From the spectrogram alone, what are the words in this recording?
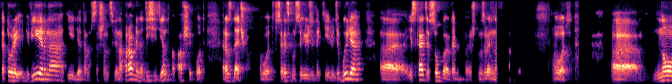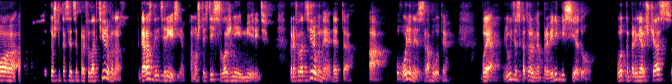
который верно или там совершенно целенаправленно диссидент, попавший под раздачу. Вот. В Советском Союзе такие люди были. Э, искать особо, как бы, что называется, вот. Э, но то, что касается профилактированных, гораздо интереснее, потому что здесь сложнее мерить. Профилактированные – это А. Уволенные с работы – в. Люди, с которыми провели беседу. Вот, например, сейчас,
